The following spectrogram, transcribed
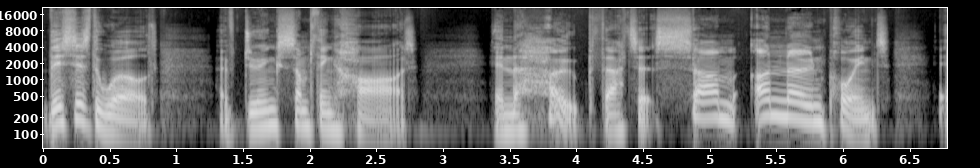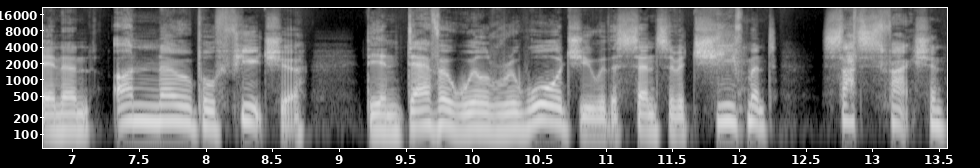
This is the world of doing something hard in the hope that at some unknown point in an unknowable future, the endeavour will reward you with a sense of achievement, satisfaction,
